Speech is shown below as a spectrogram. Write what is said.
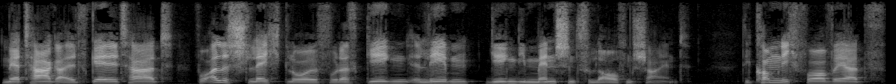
mehr Tage als Geld hat, wo alles schlecht läuft, wo das gegen, Leben gegen die Menschen zu laufen scheint. Die kommen nicht vorwärts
